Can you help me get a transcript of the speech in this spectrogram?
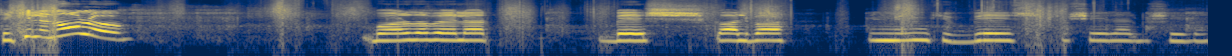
Çekilin oğlum. Bu arada beyler 5 galiba bilmiyorum ki 5 bir şeyler bir şeyler.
